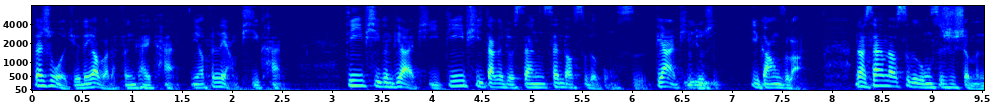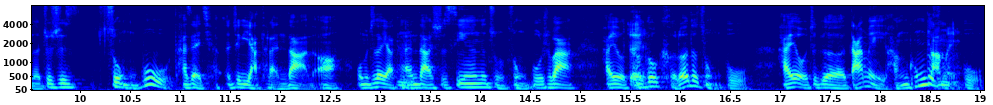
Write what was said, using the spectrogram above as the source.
但是我觉得要把它分开看，你要分两批看，第一批跟第二批。第一批大概就三三到四个公司，第二批就是一缸子了。那三到四个公司是什么呢？就是总部它在乔这个亚特兰大的啊，我们知道亚特兰大是 C N 的总总部是吧？还有可口可乐的总部，还有这个达美航空的总部。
